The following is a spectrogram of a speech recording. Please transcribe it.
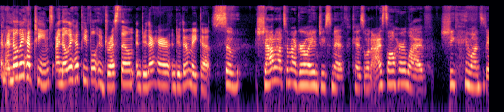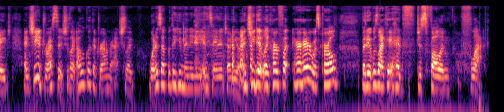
And I know they have teams. I know they have people who dress them and do their hair and do their makeup. So shout out to my girl Angie Smith because when I saw her live, she came on stage and she addressed it. She's like, "I look like a drowned rat." She's like, "What is up with the humidity in San Antonio?" And she did like her her hair was curled, but it was like it had f- just fallen flat.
